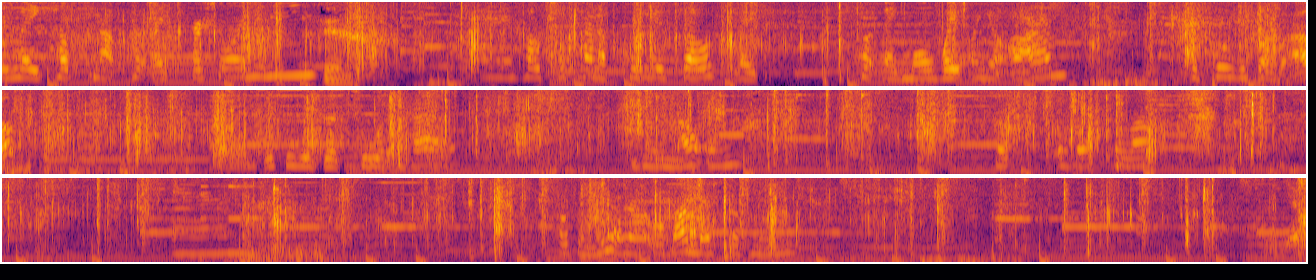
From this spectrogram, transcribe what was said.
It like helps not put like pressure on your knees Yeah. and it helps you kind of pull yourself like put like more weight on your arms to pull yourself up. So this is a good tool to have. Doing mountains. Helps, it helps a lot. My messed up knees. So yeah.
